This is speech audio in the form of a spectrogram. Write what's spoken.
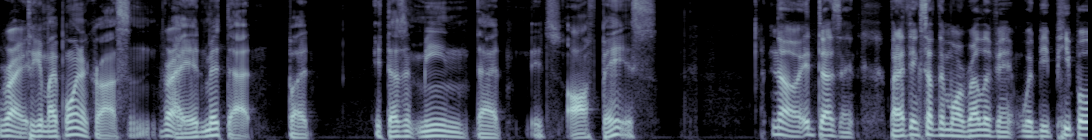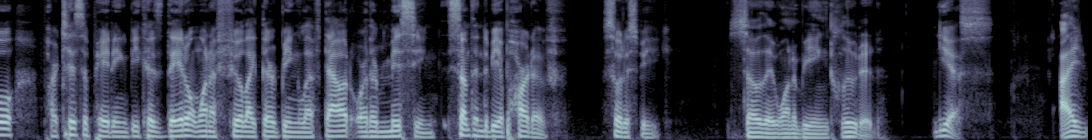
Right. to get my point across, and I admit that, but it doesn't mean that it's off base. No, it doesn't. But I think something more relevant would be people participating because they don't want to feel like they're being left out or they're missing something to be a part of, so to speak. So they want to be included. Yes. I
